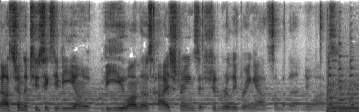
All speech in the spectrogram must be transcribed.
Now let's turn the 260 VU, on those high strings. It should really bring out some of the nuance.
